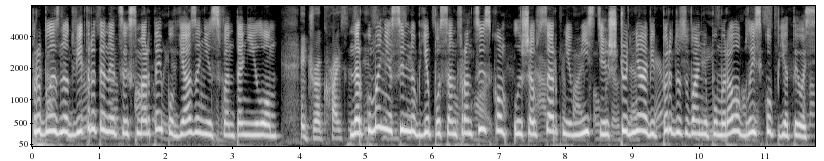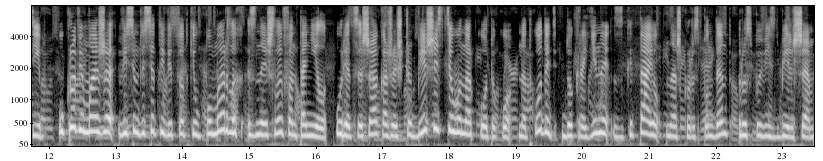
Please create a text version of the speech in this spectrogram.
Приблизно дві третини цих смертей пов'язані з фентанілом. Наркоманія сильно б'є по Сан-Франциско. Лише в серпні в місті щодня від передозування помирало близько п'яти осіб. У крові майже 80% померлих знайшли фентаніл. Уряд США каже, що більшість цього наркотику надходить до країни з Китаю. Наш кореспондент розповість більше.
